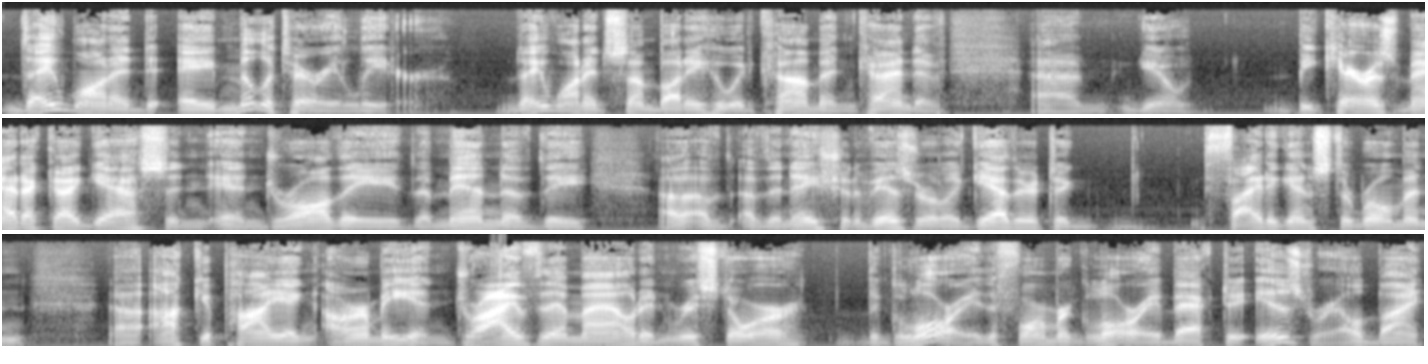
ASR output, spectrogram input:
they wanted a military leader. They wanted somebody who would come and kind of uh, you know be charismatic, I guess, and, and draw the, the men of the uh, of, of the nation of Israel together to fight against the Roman uh, occupying army and drive them out and restore the glory, the former glory, back to Israel by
